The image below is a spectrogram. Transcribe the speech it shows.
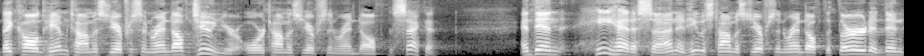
they called him Thomas Jefferson Randolph Jr. or Thomas Jefferson Randolph II. And then he had a son, and he was Thomas Jefferson Randolph III. And then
